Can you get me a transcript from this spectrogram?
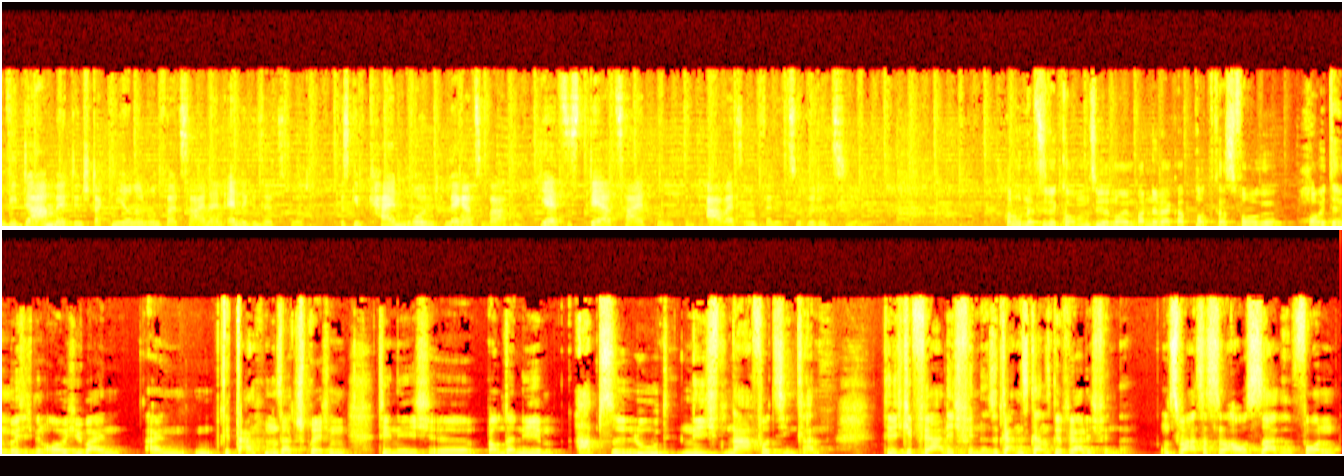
und wie damit den stagnierenden Unfallzahlen ein Ende gesetzt wird. Es gibt keinen Grund, länger zu warten. Jetzt ist der Zeitpunkt, um Arbeitsunfälle zu reduzieren. Hallo und herzlich willkommen zu der neuen Wandelwerker Podcast Folge. Heute möchte ich mit euch über einen, einen Gedankensatz sprechen, den ich äh, bei Unternehmen absolut nicht nachvollziehen kann. Den ich gefährlich finde, also ganz, ganz gefährlich finde. Und zwar ist das eine Aussage von,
